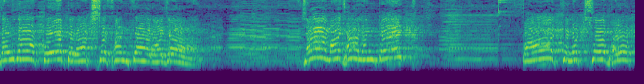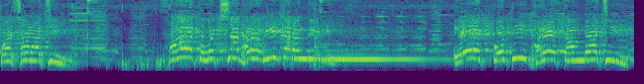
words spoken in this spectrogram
चौदा कोट राक्षसांचा राजा. ज्या माझ्या लंकेत पाच लक्ष भर पाषाणाची सात लक्ष घर वीट बंदी. एक कोटी घरे तांब्याची.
